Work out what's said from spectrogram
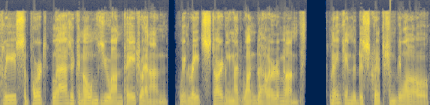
Please support Blaziken Owns You on Patreon, with rates starting at $1 a month. Link in the description below.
